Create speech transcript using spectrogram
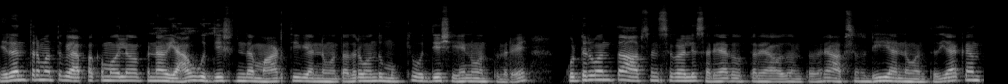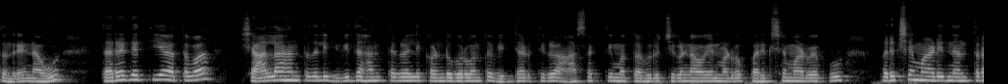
ನಿರಂತರ ಮತ್ತು ವ್ಯಾಪಕ ಮೌಲ್ಯಮಾಪನ ನಾವು ಯಾವ ಉದ್ದೇಶದಿಂದ ಮಾಡ್ತೀವಿ ಅನ್ನುವಂಥ ಅದರ ಒಂದು ಮುಖ್ಯ ಉದ್ದೇಶ ಏನು ಅಂತಂದರೆ, ಕೊಟ್ಟಿರುವಂಥ ಆಪ್ಷನ್ಸ್ಗಳಲ್ಲಿ ಸರಿಯಾದ ಉತ್ತರ ಯಾವುದು ಅಂತಂದರೆ, ಆಪ್ಷನ್ಸ್ ಡಿ ಅನ್ನುವಂಥದ್ದು. ಯಾಕಂತಂದರೆ, ನಾವು ತರಗತಿಯ ಅಥವಾ ಶಾಲಾ ಹಂತದಲ್ಲಿ ವಿವಿಧ ಹಂತಗಳಲ್ಲಿ ಕಂಡುಬರುವಂಥ ವಿದ್ಯಾರ್ಥಿಗಳ ಆಸಕ್ತಿ ಮತ್ತು ಅಭಿರುಚಿಗಳನ್ನ ನಾವು ಏನು ಮಾಡಬೇಕು? ಪರೀಕ್ಷೆ ಮಾಡಬೇಕು. ಪರೀಕ್ಷೆ ಮಾಡಿದ ನಂತರ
